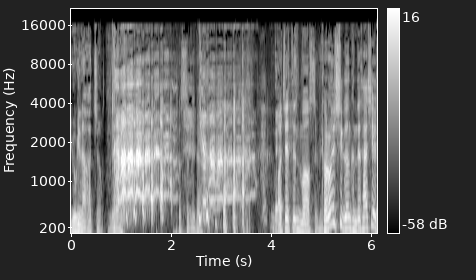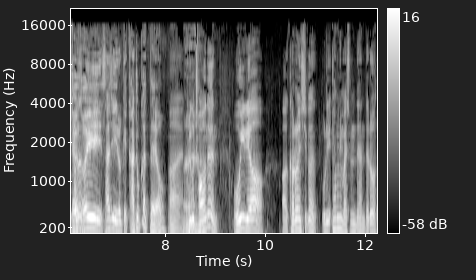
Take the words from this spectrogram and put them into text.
욕이 나갔죠. 네. 좋습니다. 어쨌든 뭐 결혼식은 근데 사실 저는 저는 저희 사실 이렇게 가족 같아요. 어, 그리고 저는 오히려 어, 결혼식은 우리 형님 말씀드린 대로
